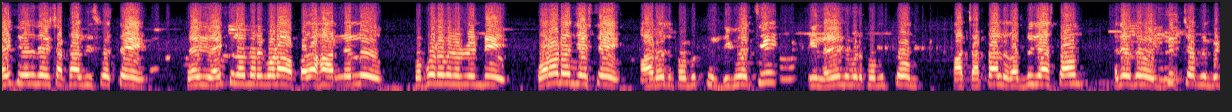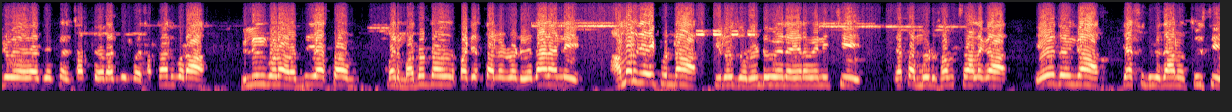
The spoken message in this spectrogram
రైతు వ్యతిరేక చట్టాలు తీసుకొస్తే రైతులందరూ కూడా పదహారు నెలలు కఠోరమైనటువంటి పోరాటం చేస్తే ఆ రోజు ప్రభుత్వం దిగివచ్చి ఈ నరేంద్ర మోడీ ప్రభుత్వం ఆ చట్టాలు రద్దు చేస్తాం. అదేవిధంగా విద్యుత్ చట్టం బిడ్డ- చట్ట రద్దు చట్టాన్ని కూడా బిల్లును కూడా రద్దు చేస్తాం. మరి మద్దతు పాటిస్తానటువంటి విధానాన్ని అమలు చేయకుండా ఈరోజు రెండు వేల ఇరవై నుంచి గత మూడు సంవత్సరాలుగా ఏ విధంగా చేస్తున్న విధానం చూసి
